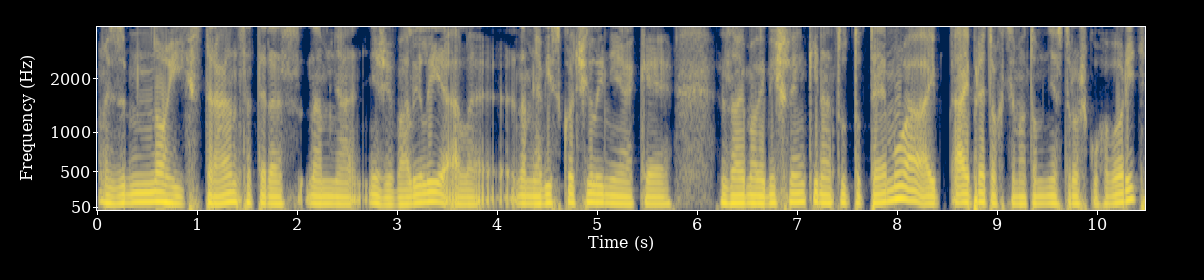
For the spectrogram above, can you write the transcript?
z mnohých strán sa teraz na mňa, neže ale na mňa vyskočili nejaké zaujímavé myšlienky na túto tému a aj, aj preto chcem o tom dnes trošku hovoriť.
